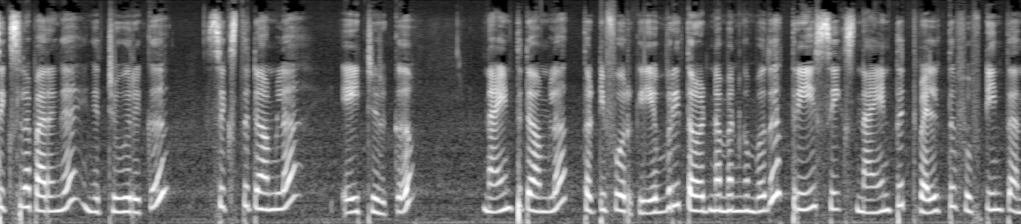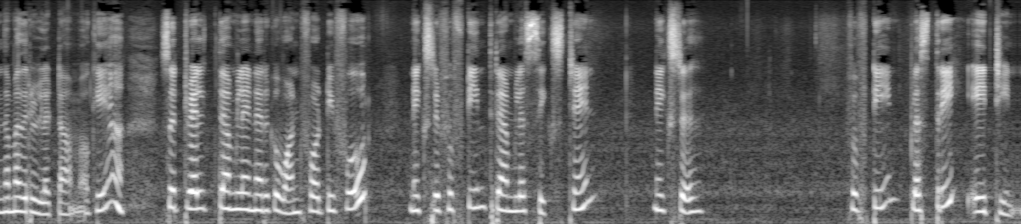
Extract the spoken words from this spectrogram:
சிக்ஸில் பாருங்கள் இங்கே டூ இருக்குது சிக்ஸ்த்து டேர்மில் எயிட் இருக்குது நைன்த்து டேர்மில் தேர்ட்டி ஃபோர் இருக்குது எவ்ரி தேர்ட் நம்பருங்கும்போது three six ninth twelfth fifteenth அந்த மாதிரி உள்ள டேர்ம் ஓகேயா ஸோ டுவெல்த் டேர்மில் என்ன இருக்குது one forty four next fifteenth டேர்மில் six ten next fifteen plus three eighteen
